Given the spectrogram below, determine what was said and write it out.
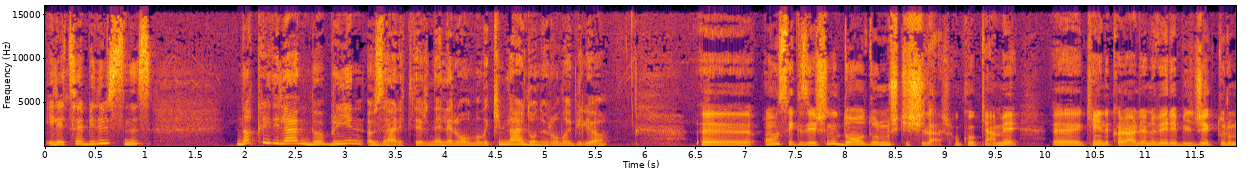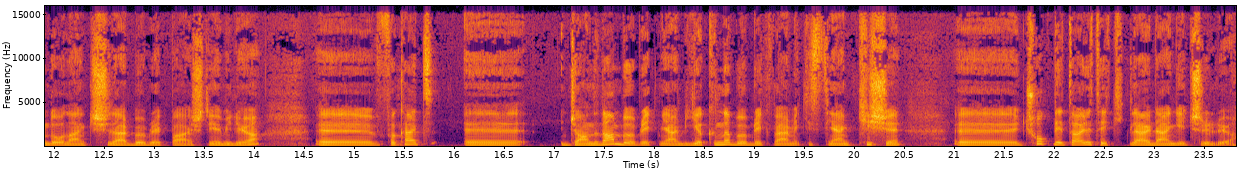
iletebilirsiniz. Nakledilen böbreğin özellikleri neler olmalı? Kimler donör olabiliyor? 18 ee, yaşını doldurmuş kişiler hukuken ve e, kendi kararlarını verebilecek durumda olan kişiler böbrek bağışlayabiliyor. Ee, fakat e, canlıdan böbrek yani bir yakında böbrek vermek isteyen kişi e, çok detaylı tetkiklerden geçiriliyor.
